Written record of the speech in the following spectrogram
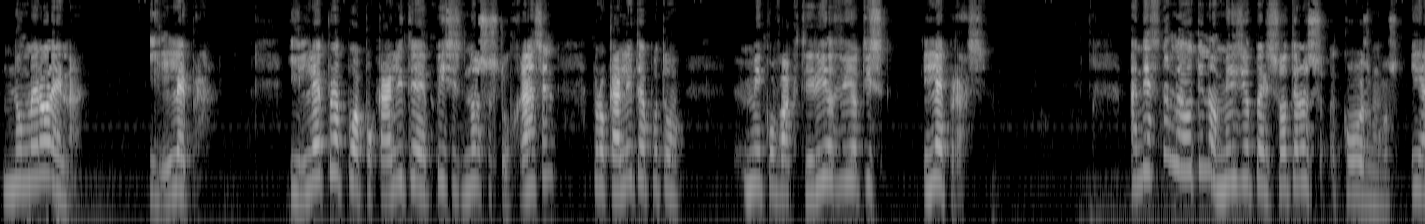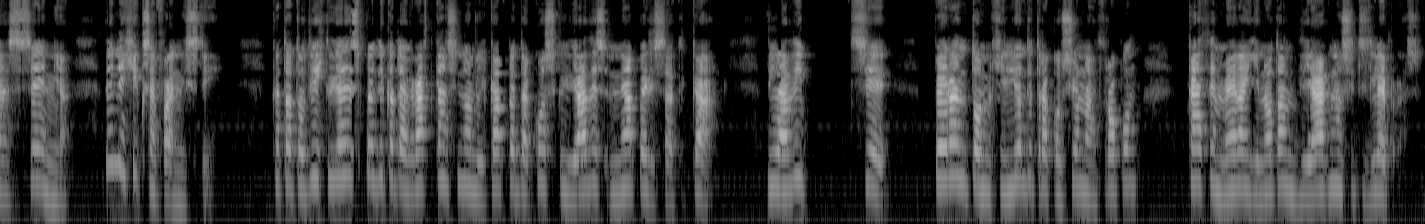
Νούμερο 1. Η λέπρα. Η λέπρα που αποκαλείται επίσης νόσος του Χάνσεν προκαλείται από το μικοβακτηρίο της λέπρας. Αντίθετα με ό,τι νομίζει ο περισσότερος κόσμος, η ασθένεια δεν έχει εξαφανιστεί. Κατά το 2005 καταγράφηκαν συνολικά 500.000 νέα περιστατικά, δηλαδή σε πέραν των 1.400 ανθρώπων κάθε μέρα γινόταν διάγνωση της λέπρας.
